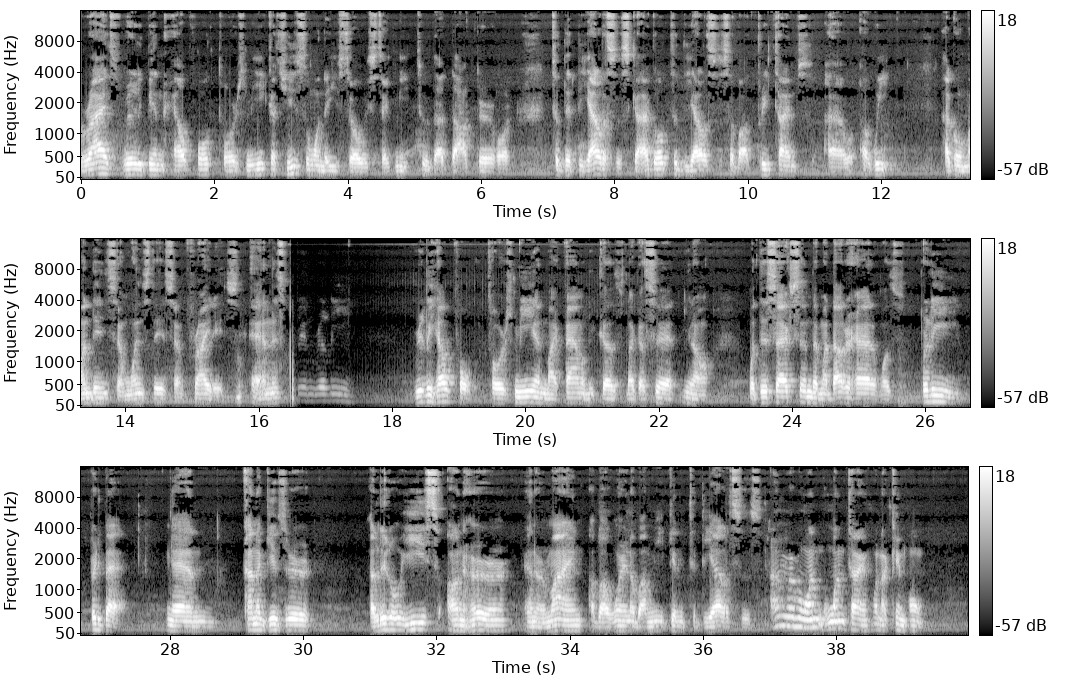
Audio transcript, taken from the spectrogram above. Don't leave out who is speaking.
Speaker 1: Ride's really been helpful towards me because she's the one that used to always take me to the doctor or to the dialysis. I go to dialysis about three times a week. I go Mondays and Wednesdays and Fridays, and it's been really, really helpful towards me and my family because, like I said, you know, with this accident that my daughter had was pretty, pretty bad, and kind of gives her a little ease on her and her mind about worrying about me getting to dialysis. I remember one one time when I came home,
